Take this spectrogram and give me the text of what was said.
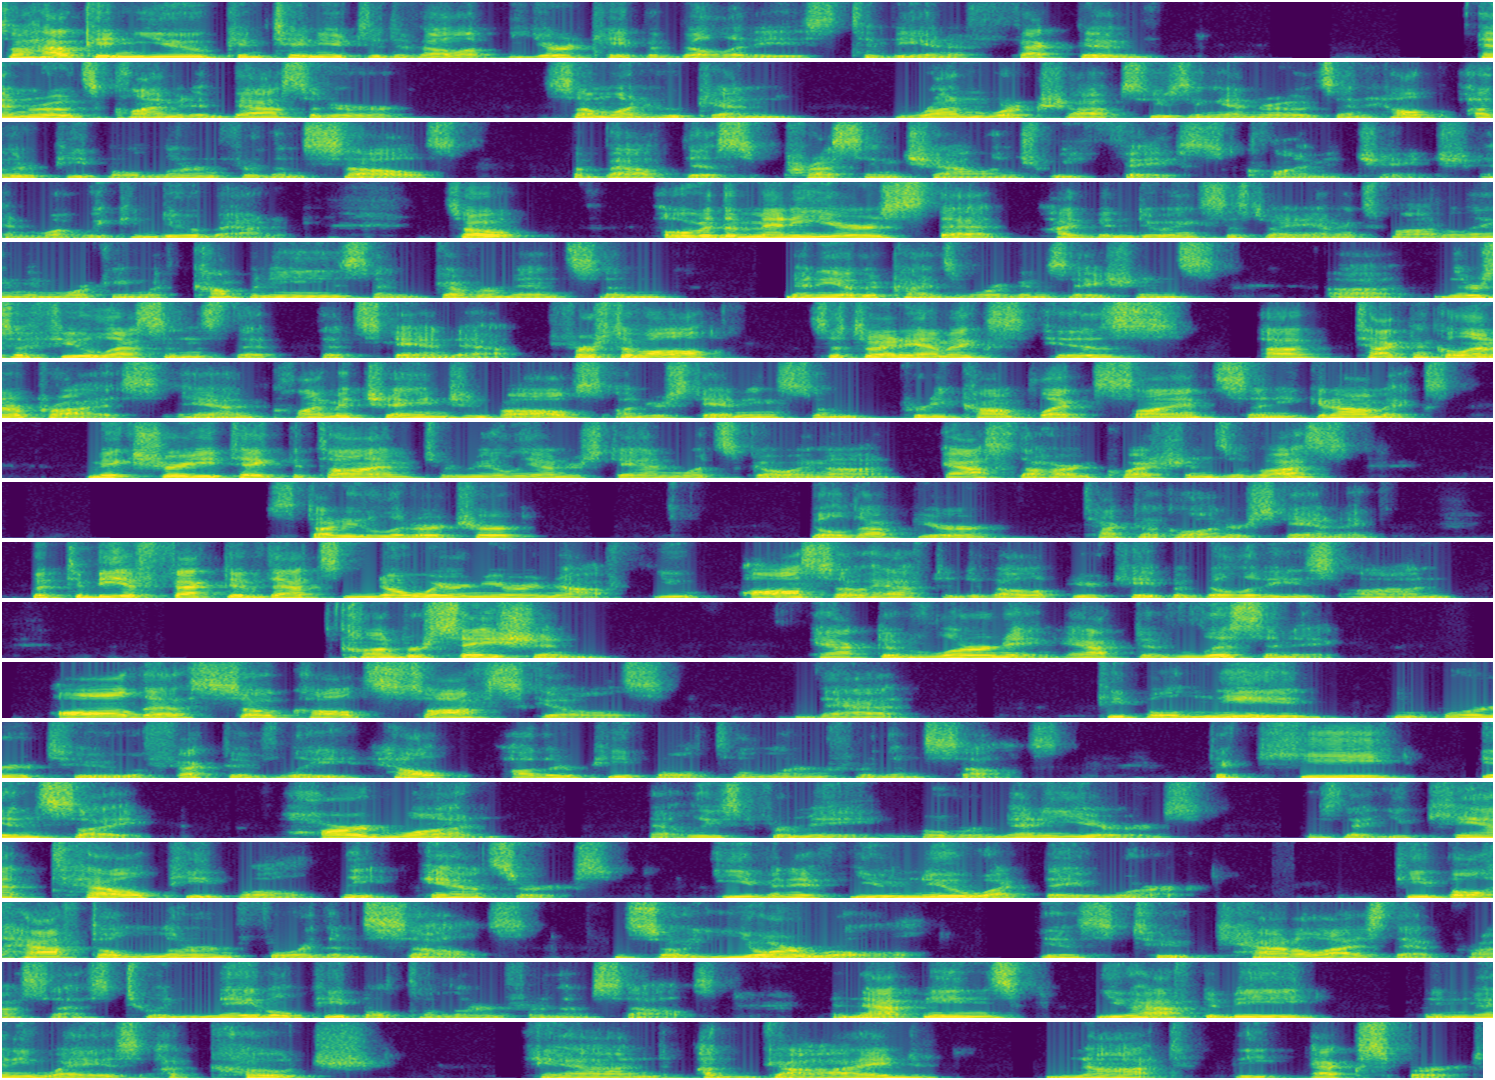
So how can you continue to develop your capabilities to be an effective En-ROADS climate ambassador, someone who can run workshops using En-ROADS and help other people learn for themselves about this pressing challenge we face, climate change, and what we can do about it. So over the many years that I've been doing system dynamics modeling and working with companies and governments and many other kinds of organizations, uh, there's a few lessons that, that stand out. First of all, system dynamics is a technical enterprise and climate change involves understanding some pretty complex science and economics. Make sure you take the time to really understand what's going on. Ask the hard questions of us, study the literature, build up your technical understanding. But to be effective, that's nowhere near enough. You also have to develop your capabilities on conversation, active learning, active listening, all the so-called soft skills that people need in order to effectively help other people to learn for themselves. The key insight, hard won, at least for me, over many years, is that you can't tell people the answers, even if you knew what they were. People have to learn for themselves. And so your role is to catalyze that process, to enable people to learn for themselves. And that means you have to be, in many ways, a coach and a guide, not the expert.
